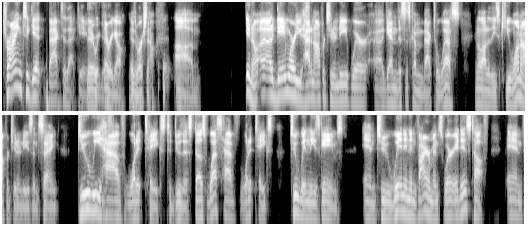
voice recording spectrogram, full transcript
trying to get back to that game. There we go. There we go. It works now. Um, you know, a, a game where you had an opportunity where, uh, again, this is coming back to Wes and a lot of these Q1 opportunities and saying, do we have what it takes to do this? Does Wes have what it takes to win these games and to win in environments where it is tough? And,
